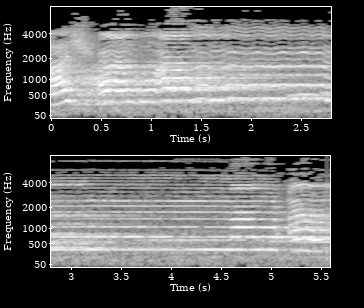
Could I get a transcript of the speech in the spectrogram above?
أشهد أن محمدا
